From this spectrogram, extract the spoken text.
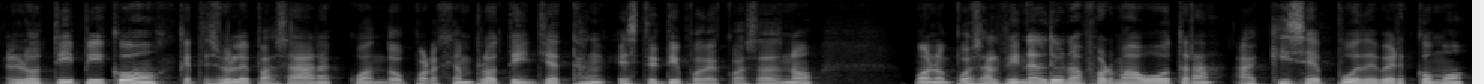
lo típico que te suele pasar cuando, por ejemplo, te inyectan este tipo de cosas, ¿no? Bueno, pues al final de una forma u otra, aquí se puede ver cómo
